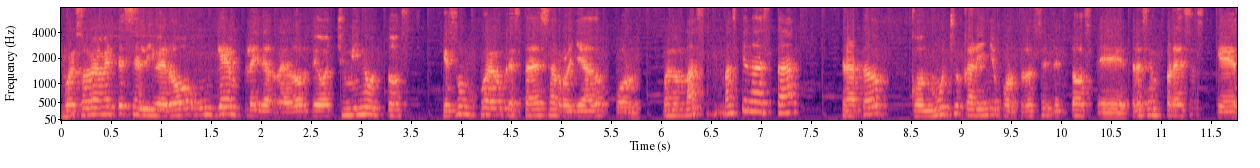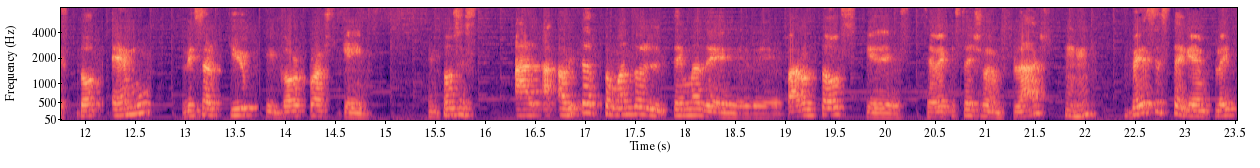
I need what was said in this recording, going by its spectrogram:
pues obviamente se liberó un gameplay de alrededor de 8 minutos, que es un juego que está desarrollado por, bueno, más, más que nada está tratado con mucho cariño por tres, dos, eh, tres empresas, que es Dotemu, Blizzard Cube y Gore Crush Games. Entonces, al- a- ahorita tomando el tema de, de Battletoads, que se ve que está hecho en Flash, ves este gameplay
